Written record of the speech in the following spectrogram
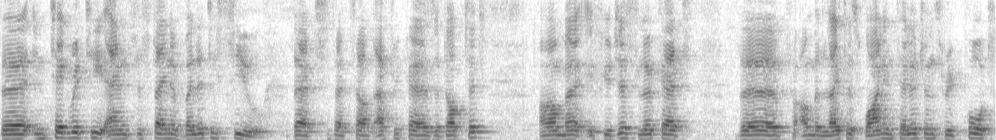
the integrity and sustainability seal that, that South Africa has adopted. Um, uh, if you just look at the, on the latest wine intelligence report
